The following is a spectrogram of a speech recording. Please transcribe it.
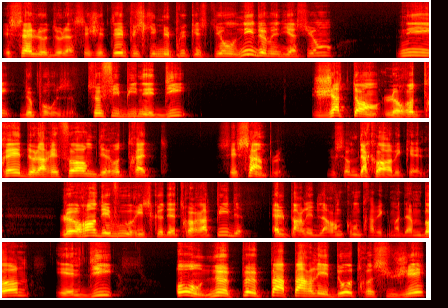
est celle de la CGT, puisqu'il n'est plus question ni de médiation, ni de pause. Sophie Binet dit J'attends le retrait de la réforme des retraites. C'est simple, nous sommes d'accord avec elle. Le rendez-vous risque d'être rapide. Elle parlait de la rencontre avec Madame Borne, et elle dit on ne peut pas parler d'autres sujets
